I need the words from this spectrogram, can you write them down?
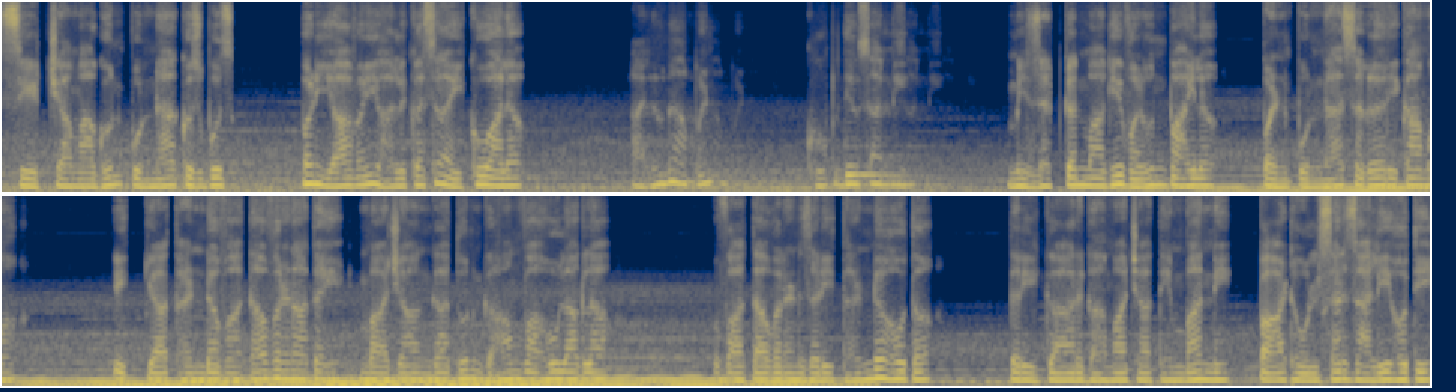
सीटच्या मागून पुन्हा कुजबुज पण यावेळी हलकसं ऐकू आलं. आलो ना आपण? खूप दिवसांनी. मी झटकन मागे वळून पाहिलं पण पुन्हा सगळं रिकामं. इतक्या थंड वातावरणातही माझ्या अंगातून घाम वाहू लागला. वातावरण जरी थंड होतं तरी गार घामाच्या थेंबांनी पाठ ओलसर झाली होती.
